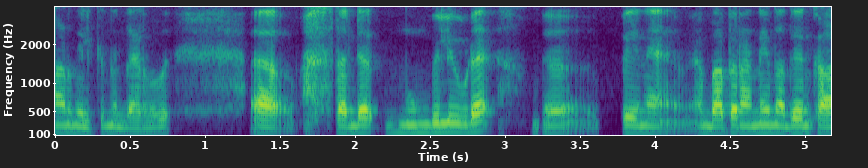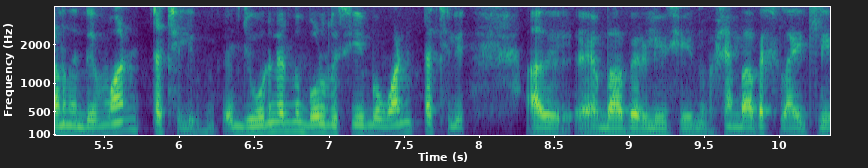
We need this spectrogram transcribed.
ആണ് നിൽക്കുന്നുണ്ടായിരുന്നത്. തന്റെ മുമ്പിലൂടെ പിന്നെ എംബാപ്പെ റൺ ചെയ്യുന്ന അദ്ദേഹം കാണുന്നുണ്ട്. വൺ ടച്ചിൽ ജൂഡിന്റെ അടുത്ത് ബോൾ റിസീവ് ചെയ്യുമ്പോൾ വൺ ടച്ചിൽ അത് എംബാപ്പെ റിലീസ് ചെയ്യുന്നു. പക്ഷേ എംബാപ്പെ സ്ലൈറ്റ്ലി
